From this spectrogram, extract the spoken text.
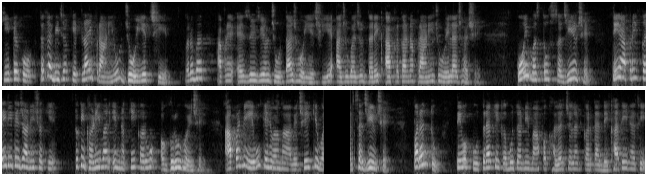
કીટકો તથા બીજા કેટલાય પ્રાણીઓ જોઈએ જ છીએ. બરાબર? આપણે એઝ યુઝ્યુઅલ જોતા જ હોઈએ છીએ. આજુબાજુ દરેક આ પ્રકારના પ્રાણી જોયેલા જ હશે. કોઈ વસ્તુ સજીવ છે તે આપણે કઈ રીતે જાણી શકીએ? તો કે ઘણીવાર એ નક્કી કરવું અઘરું હોય છે. આપણને એવું કહેવામાં આવે છે કે સજીવ છે. પરંતુ તેઓ કૂતરા કે કબૂતરની માફક હલનચલન કરતા દેખાતી નથી.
